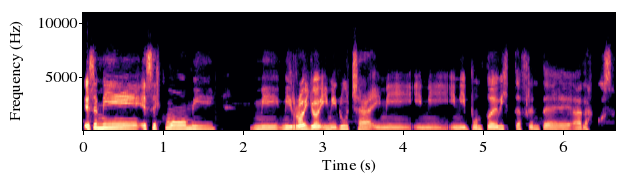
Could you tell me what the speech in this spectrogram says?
ese es mi, ese es como mi, mi, mi rollo y mi lucha y mi, y, mi, y mi punto de vista frente a las cosas.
